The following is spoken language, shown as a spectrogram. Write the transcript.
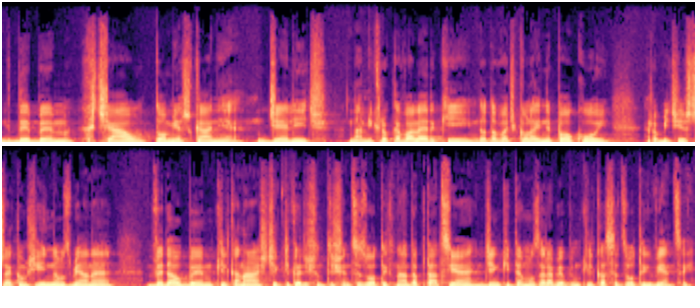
gdybym chciał to mieszkanie dzielić na mikrokawalerki, dodawać kolejny pokój, robić jeszcze jakąś inną zmianę, wydałbym kilkanaście, kilkadziesiąt tysięcy złotych na adaptację. Dzięki temu zarabiałbym kilkaset złotych więcej.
